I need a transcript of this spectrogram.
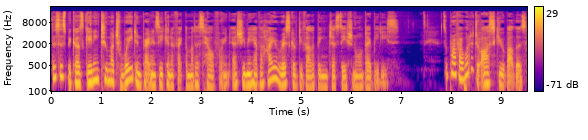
This is because gaining too much weight in pregnancy can affect the mother's health, right? As she may have a higher risk of developing gestational diabetes. So, Prof, I wanted to ask you about this.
